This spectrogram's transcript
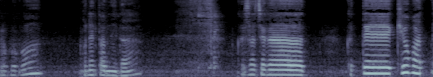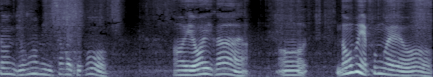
결국은 보냈답니다. 그래서 제가 그때 키워봤던 경험이 있어가지고 어, 이 아이가 어, 너무 예쁜 거예요.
